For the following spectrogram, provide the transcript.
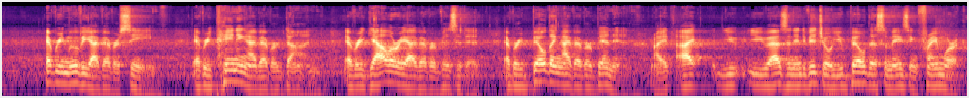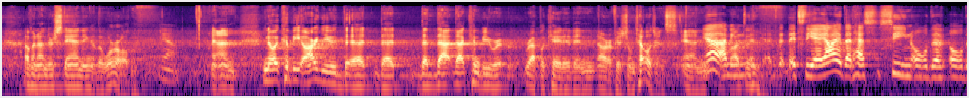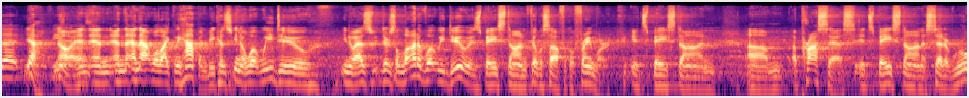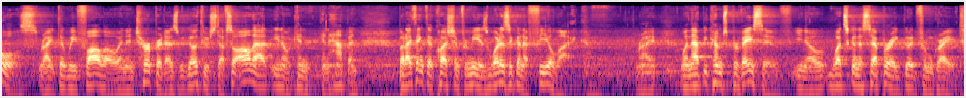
every movie I've ever seen, every painting I've ever done, every gallery I've ever visited, every building I've ever been in, right? I, you, you, as an individual, you build this amazing framework of an understanding of the world. Yeah. And, you know, it could be argued that that, that, that, that can be re replicated in artificial intelligence. And yeah, I mean, it's the AI that has seen all the, all the Yeah, no, and, and, and, and that will likely happen because, you know, what we do, you know, as there's a lot of what we do is based on philosophical framework. It's based on um, a process. It's based on a set of rules, right, that we follow and interpret as we go through stuff. So all that, you know, can, can happen. But I think the question for me is, what is it going to feel like, right? When that becomes pervasive, you know, what's going to separate good from great?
